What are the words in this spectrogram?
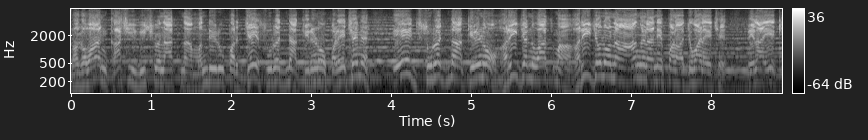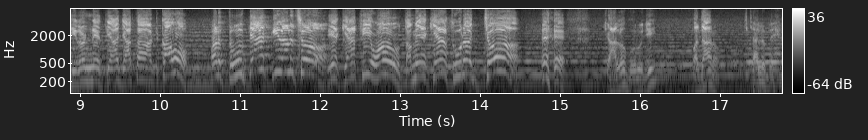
ભગવાન કાશી વિશ્વનાથના મંદિર ઉપર જે સૂરજના કિરણો પડે છે ને એ જ સૂરજના કિરણો હરિજનવાતમાં હરિજનોના આંગણાને પણ અજવાળે છે. પેલા એ કિરણને ત્યાં જાતા અટકાવો પણ તું ક્યાં કિરણ છો? એ ક્યાંથી હોઉં? તમે ક્યાં સૂરજ છો? ચાલો ગુરુજી પધારો. ચાલો બહેન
